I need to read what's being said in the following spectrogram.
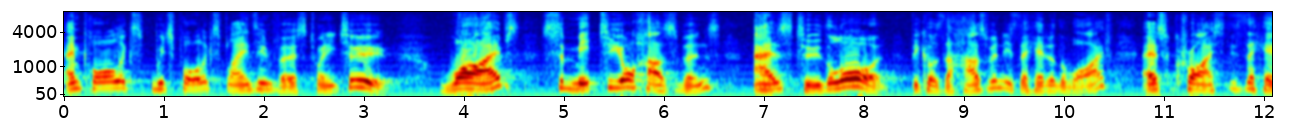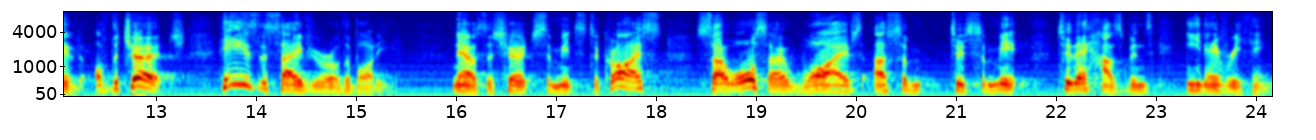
and Paul, ex- which Paul explains in verse 22. Wives, submit to your husbands as to the Lord, because the husband is the head of the wife, as Christ is the head of the church. He is the Saviour of the body. Now, as the church submits to Christ, so also wives are sub- to submit to their husbands in everything.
